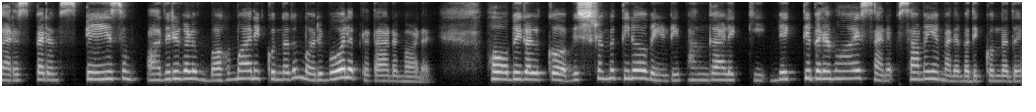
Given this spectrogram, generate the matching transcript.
പരസ്പരം സ്പേസും അതിരുകളും ബഹുമാനിക്കുന്നതും ഒരുപോലെ പ്രധാനമാണ്. ഹോബികൾക്കോ വിശ്രമത്തിനോ വേണ്ടി പങ്കാളിക്ക് വ്യക്തിപരമായ സമയം അനുവദിക്കുന്നത്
